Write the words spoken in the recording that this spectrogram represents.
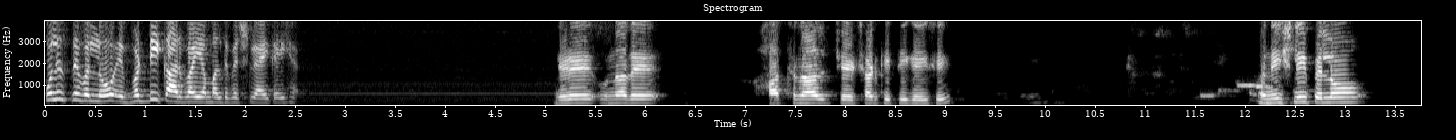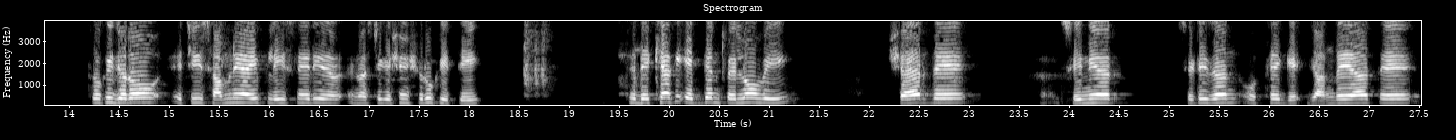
ਪੁਲਿਸ ਦੇ ਵੱਲੋਂ ਇਹ ਵੱਡੀ ਕਾਰਵਾਈ ਅਮਲ ਦੇ ਵਿੱਚ ਲਿਆਈ ਗਈ ਹੈ। ਜਿਹੜੇ ਉਹਨਾਂ ਦੇ ਹੱਥ ਨਾਲ ਛੇੜਛਾੜ ਕੀਤੀ ਗਈ ਸੀ ਇਨੀਸ਼ੀਅਲੀ ਪਹਿਲੋਂ ਕਿਉਂਕਿ ਜਦੋਂ ਇਹ ਚੀਜ਼ ਸਾਹਮਣੇ ਆਈ ਪੁਲਿਸ ਨੇ ਇਹਦੀ ਇਨਵੈਸਟੀਗੇਸ਼ਨ ਸ਼ੁਰੂ ਕੀਤੀ ਤੇ ਦੇਖਿਆ ਕਿ ਇੱਕ ਦਿਨ ਪਹਿਲੋਂ ਵੀ ਸ਼ਹਿਰ ਦੇ ਸੀਨੀਅਰ ਸਿਟੀਜ਼ਨ ਉੱਥੇ ਜਾਂਦੇ ਆ ਤੇ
